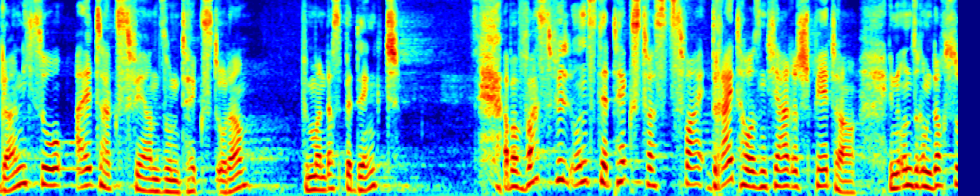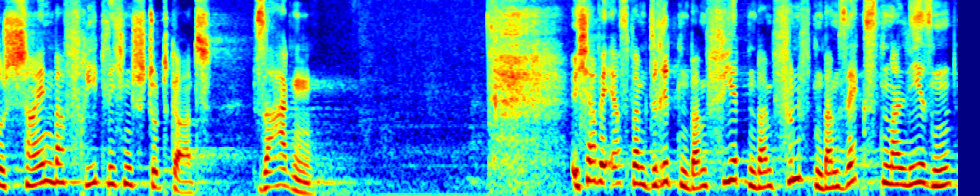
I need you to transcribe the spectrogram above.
Gar nicht so alltagsfern so ein Text, oder? Wenn man das bedenkt. Aber was will uns der Text, was zwei, 3000 Jahre später in unserem doch so scheinbar friedlichen Stuttgart sagen? Ich habe erst beim dritten, beim vierten, beim fünften, beim sechsten Mal lesen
